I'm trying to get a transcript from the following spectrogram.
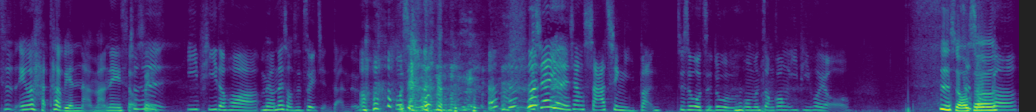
是因为很特别难嘛？那一首就是 EP 的话，没有那首是最简单的。我现在 我现在有点像杀青一半，就是我只录我们总共 EP 会有四首四首歌，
